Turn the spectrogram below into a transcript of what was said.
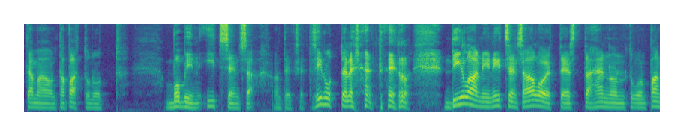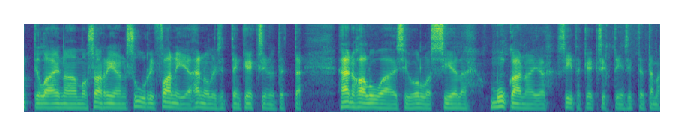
tämä on tapahtunut Bobin itsensä, anteeksi, että sinuttelen, että herra Dylanin itsensä aloitteesta. Hän on tuon panttilainaamo-sarjan suuri fani ja hän oli sitten keksinyt, että hän haluaisi olla siellä mukana ja siitä keksittiin sitten tämä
